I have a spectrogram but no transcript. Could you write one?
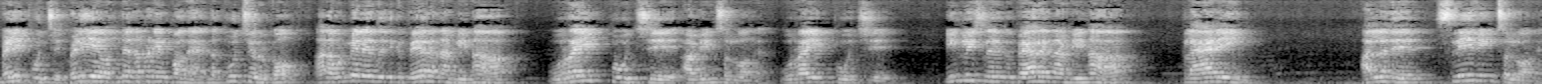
வெளிப்பூச்சு. வெளியே வந்து என்ன பண்ணிருப்பாங்க இந்த பூச்சி இருக்கும். ஆனா உண்மையில இருந்து இதுக்கு பேர் என்ன அப்படின்னா உரைப்பூச்சு அப்படின்னு சொல்லுவாங்க. உரைப்பூச்சு இங்கிலீஷ்ல இதுக்கு பேர் என்ன அப்படின்னா கிளாடிங் அல்லது ஸ்லீவிங் சொல்லுவாங்க.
